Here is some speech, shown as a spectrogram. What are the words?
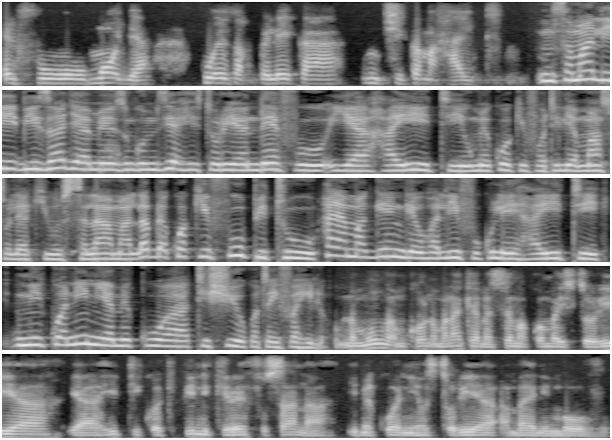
elfu moja kuweza kupeleka nchi kama Haiti. Msamali Bizaja amezungumzia historia ndefu ya Haiti. Umekuwa ukifuatilia maswala ya kiusalama, labda kwa kifupi tu, haya magenge ya uhalifu kule Haiti ni kwa nini yamekuwa tishio kwa taifa hilo? Namuunga mkono, maanake amesema kwamba historia ya Haiti kwa kipindi kirefu sana imekuwa ni historia ambayo ni mbovu,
